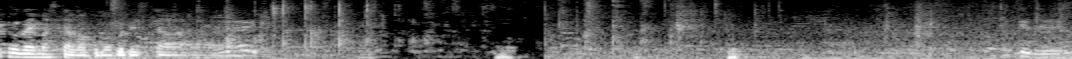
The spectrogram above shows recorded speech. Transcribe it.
がとうございました。まこもこでした。OK です。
